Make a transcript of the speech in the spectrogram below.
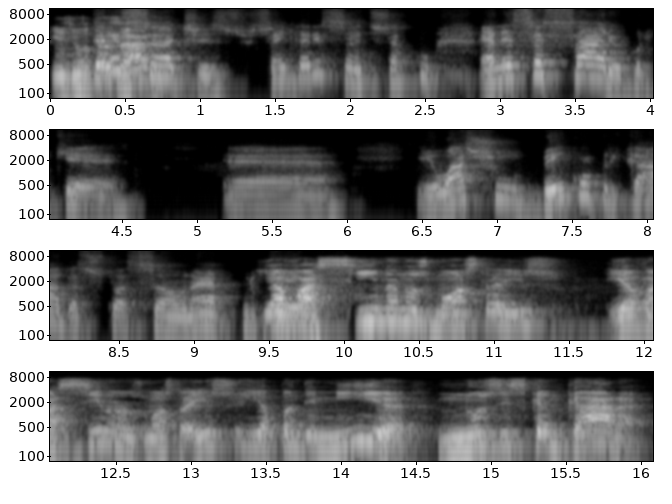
Interessante áreas. isso. Isso é interessante. Isso é, é necessário, porque é, eu acho bem complicada a situação, né? Porque... E a vacina nos mostra isso. E a vacina nos mostra isso e a pandemia nos escancara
